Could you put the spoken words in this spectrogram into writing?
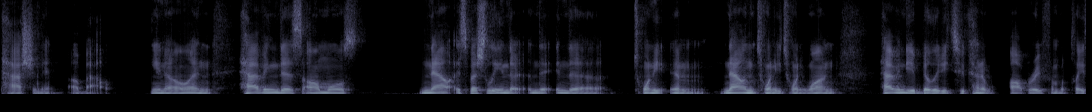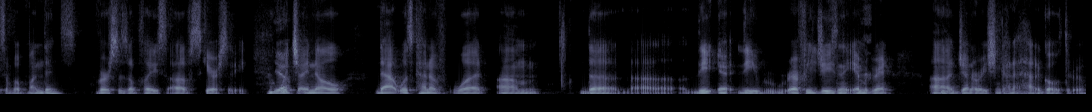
passionate about you know, and having this almost now, especially in the in the in the 20 um, now in 2021, having the ability to kind of operate from a place of abundance versus a place of scarcity, yeah. which I know that was kind of what um, the uh, the eh, the refugees and the immigrant uh, generation kind of had to go through.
